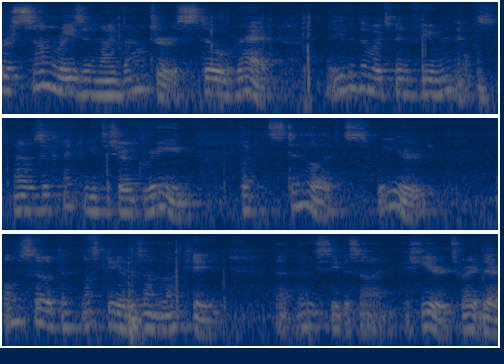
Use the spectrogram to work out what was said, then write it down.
For some reason, my router is still red, even though it's been a few minutes. I was expecting it to show green, but still, it's weird. Also, that must be a bit unlucky. Uh, let me see the sign. Here, it's right there.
